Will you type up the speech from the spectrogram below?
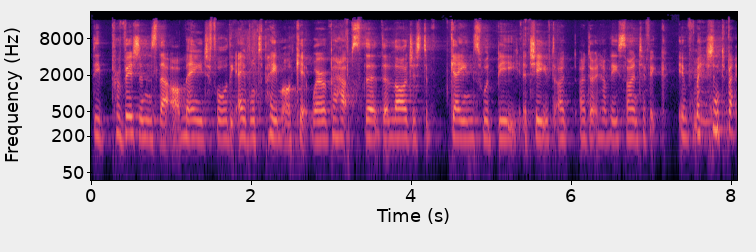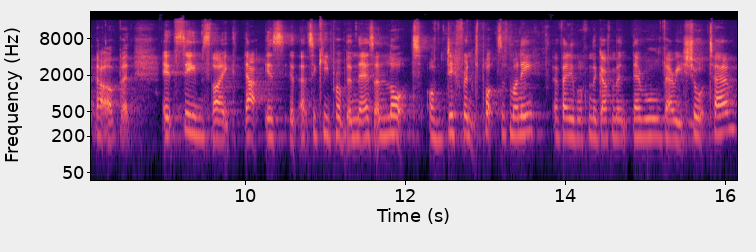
the provisions that are made for the able to pay market, where perhaps the, the largest gains would be achieved. I, I don't have any scientific information to back that up, but it seems like that is that's a key problem. There's a lot of different pots of money available from the government. They're all very short term.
